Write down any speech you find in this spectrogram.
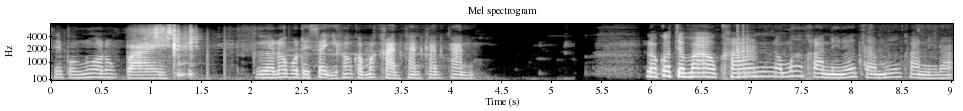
ใส่ผงนัวลงไป เกลือเราไม่ได้ใส่อีกเข้ากับมะขันขันขันขันเราก็จะมาเอาคันเอามือคันนี่เนอะจ้ะมือคันนี่ละ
